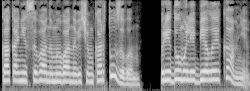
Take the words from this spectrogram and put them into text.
как они с Иваном Ивановичем Картузовым придумали белые камни».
